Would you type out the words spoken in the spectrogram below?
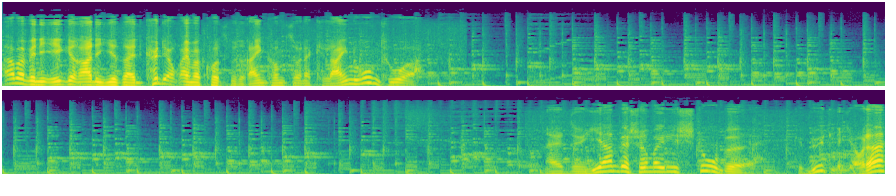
Aber wenn ihr eh gerade hier seid, könnt ihr auch einmal kurz mit reinkommen zu einer kleinen Roomtour. Also hier haben wir schon mal die Stube. Gemütlich, oder?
